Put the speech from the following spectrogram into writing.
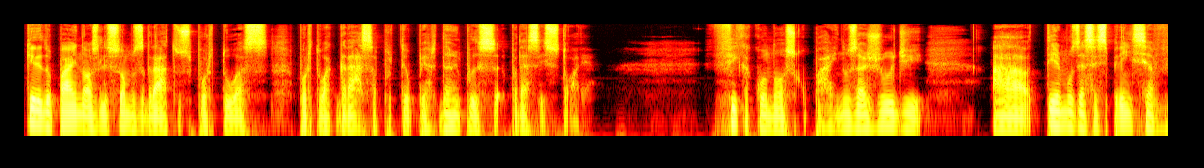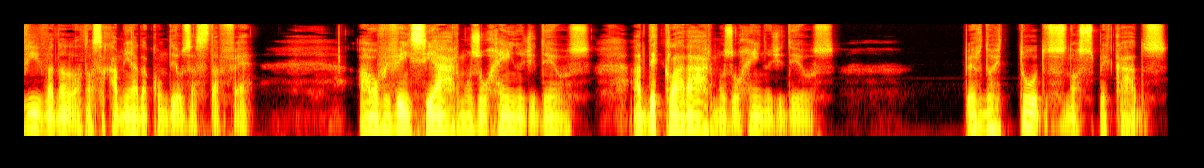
Querido Pai, nós lhe somos gratos por tuas, por tua graça, por teu perdão e por, por essa história. Fica conosco, Pai, nos ajude a termos essa experiência viva da nossa caminhada com Deus, esta fé, ao vivenciarmos o reino de Deus, a declararmos o reino de Deus. Perdoe todos os nossos pecados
